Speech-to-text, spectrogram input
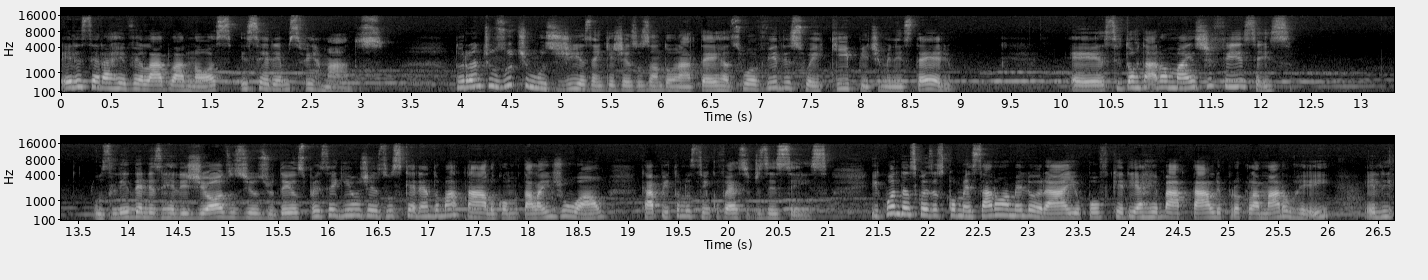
ele será revelado a nós e seremos firmados. Durante os últimos dias em que Jesus andou na terra, sua vida e sua equipe de ministério é, se tornaram mais difíceis. Os líderes religiosos e os judeus perseguiam Jesus querendo matá-lo, como está lá em João, capítulo 5, verso 16. E quando as coisas começaram a melhorar e o povo queria arrebatá-lo e proclamar o rei, ele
